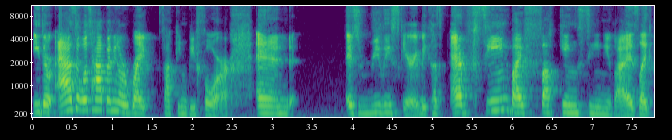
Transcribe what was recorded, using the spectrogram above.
either as it was happening or right fucking before. And it's really scary because I've seen by fucking scene, you guys. Like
